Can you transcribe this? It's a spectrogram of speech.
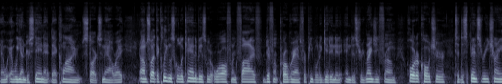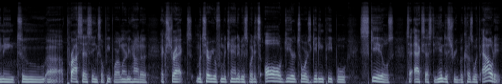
and, and we understand that that climb starts now, right? Um, so at the Cleveland School of Cannabis, we're, we're offering five different programs for people to get in the industry, ranging from horticulture to dispensary training to uh, processing. So people are learning how to extract material from the cannabis, but it's all geared towards getting people skills to access the industry because without it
